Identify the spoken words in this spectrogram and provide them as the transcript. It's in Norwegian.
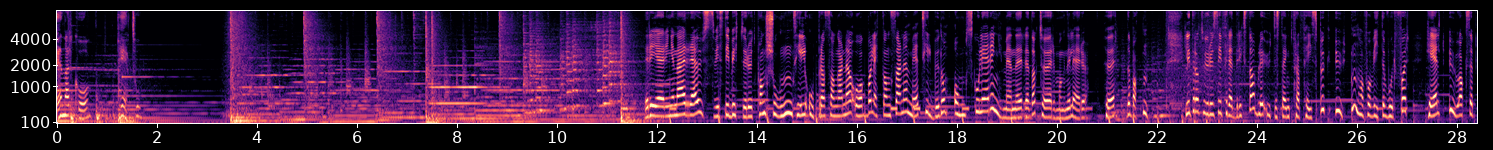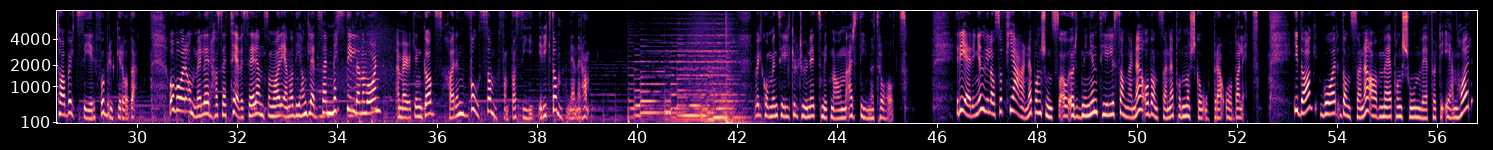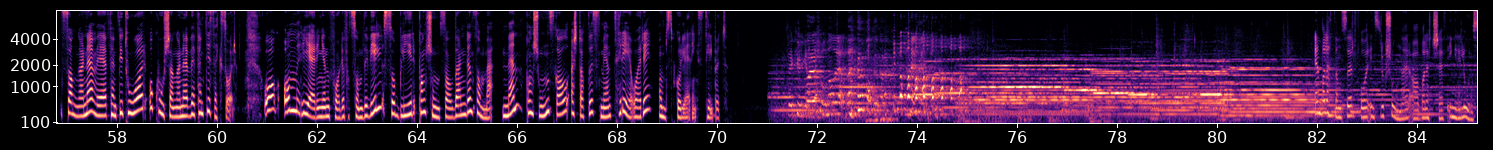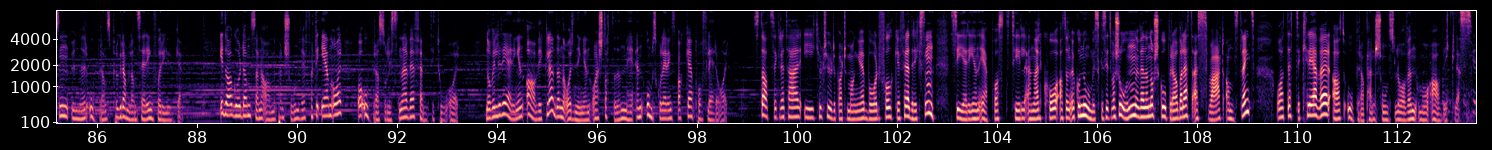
NRK P2. Regjeringen er raus hvis de bytter ut pensjonen til operasangerne og ballettdanserne med tilbud om omskolering, mener redaktør Magne Lerøe. Hør debatten. Litteraturhuset i Fredrikstad ble utestengt fra Facebook uten å få vite hvorfor. Helt uakseptabelt, sier Forbrukerrådet. Og vår anmelder har sett TV-serien som var en av de han gledet seg mest til denne våren. American Gods har en voldsom fantasirikdom, mener han. Velkommen til Kulturnytt. Mitt navn er Stine Tråholt. Regjeringen vil altså fjerne pensjonsordningen til sangerne og danserne på Den norske opera og ballett. I dag går danserne av med pensjon ved 41 år, sangerne ved 52 år og korsangerne ved 56 år. Og om regjeringen får det som de vil, så blir pensjonsalderen den samme, men pensjonen skal erstattes med en treårig omskoleringstilbud. Er variasjon allerede. Ballettdanser får instruksjoner av ballettsjef Ingrid Lorentzen under operaens programlansering forrige uke. I dag går danserne av med pensjon ved 41 år og operasolistene ved 52 år. Nå vil regjeringen avvikle denne ordningen og erstatte den med en omskoleringspakke på flere år. Statssekretær i Kulturdepartementet Bård Folke Fredriksen sier i en e-post til NRK at den økonomiske situasjonen ved Den norske opera og ballett er svært anstrengt, og at dette krever at operapensjonsloven må avvikles.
